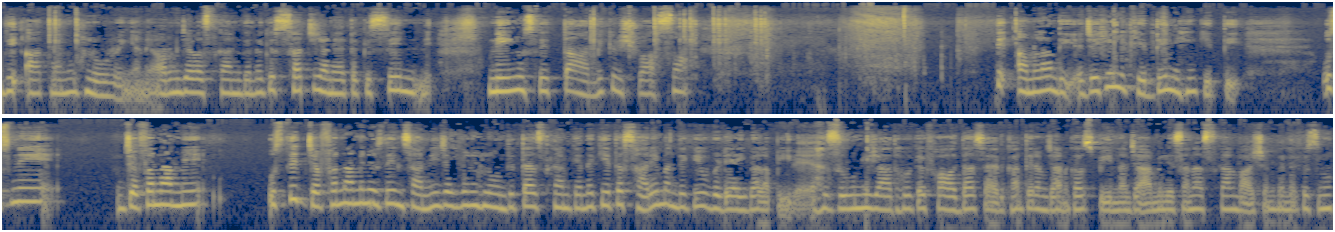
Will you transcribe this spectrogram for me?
ਦੀ ਆਤਮਾ ਨੂੰ ਹਲੋੜ ਰਹੀਆਂ ਨੇ। ਔਰੰਗਜ਼ੇਬ ਅਸਤਖਾਨ ਕਹਿੰਦਾ ਕਿ ਉਹ ਸੱਚ ਜਾਣਿਆ ਤਾਂ ਕਿਸੇ ਨੇ ਨਹੀਂ ਉਸਦੇ ਧਾਰਮਿਕ ਵਿਸ਼ਵਾਸਾਂ ਤੇ ਅਮਲਾਂ ਦੀ ਅਜਿਹੀ ਨਿਖੇਧੀ ਨਹੀਂ ਕੀਤੀ। ਉਸਨੇ ਜਫਰਨਾਮੇ ਉਸਦੇ ਜਫਰਨਾਮੇ ਨੇ ਉਸਦੇ ਇਨਸਾਨੀ ਜਜ਼ਬੇ ਨੂੰ ਹਿਲਾਉਣ ਦਿੱਤਾ। ਅਸਤਖਾਨ ਕਹਿੰਦਾ ਕਿ ਇਹ ਤਾਂ ਸਾਰੇ ਮੰਨਦੇ ਕਿ ਉਹ ਵਡਿਆਈ ਵਾਲਾ ਪੀਰ ਹੈ। ਹਜ਼ੂਰ ਨੂੰ ਯਾਦ ਹੋ ਕੇ ਫੌਜ ਦਾ ਸੈਦ ਖਾਨ ਤੇ ਰਮਜ਼ਾਨ ਖਾਨ ਉਸ ਪੀਰ ਨਾਲ ਜਾ ਮਿਲੇ ਸਨ। ਅਸਤਖਾਨ ਬਾਦਸ਼ਾਹ ਕਹਿੰਦਾ ਕਿ ਉਸਨੂੰ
